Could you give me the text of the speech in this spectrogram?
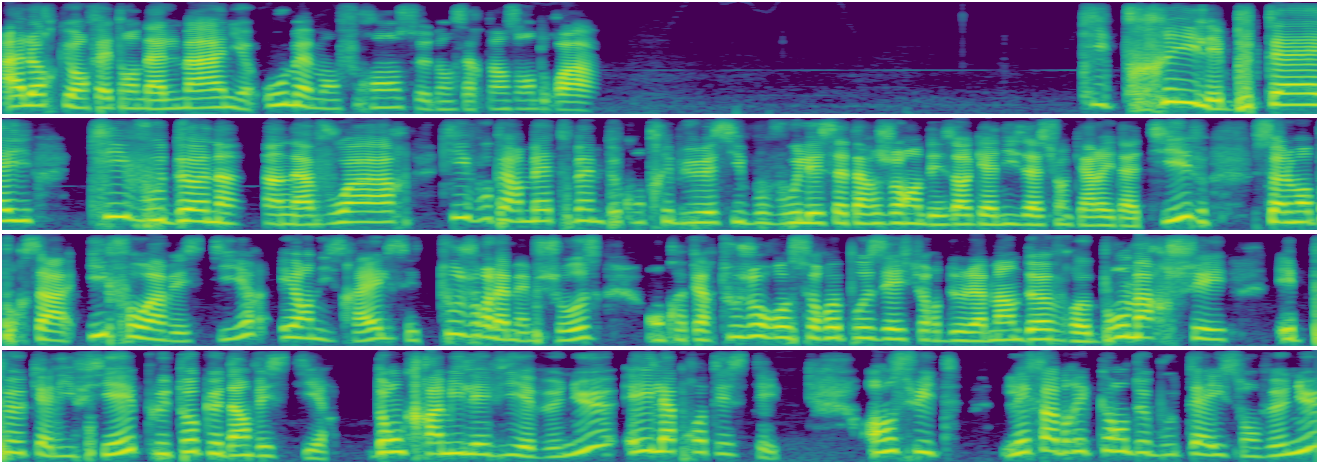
Alors qu'en fait, en Allemagne, ou même en France dans certains endroits qui trient les bouteilles, qui vous donnent un avoir, qui vous permettent même de contribuer, si vous voulez, cet argent à des organisations caritatives. Seulement pour ça, il faut investir. Et en Israël, c'est toujours la même chose. On préfère toujours se reposer sur de la main-d'œuvre bon marché et peu qualifiée plutôt que d'investir. Donc, Rami Levy est venu et il a protesté. Ensuite, les fabricants de bouteilles sont venus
